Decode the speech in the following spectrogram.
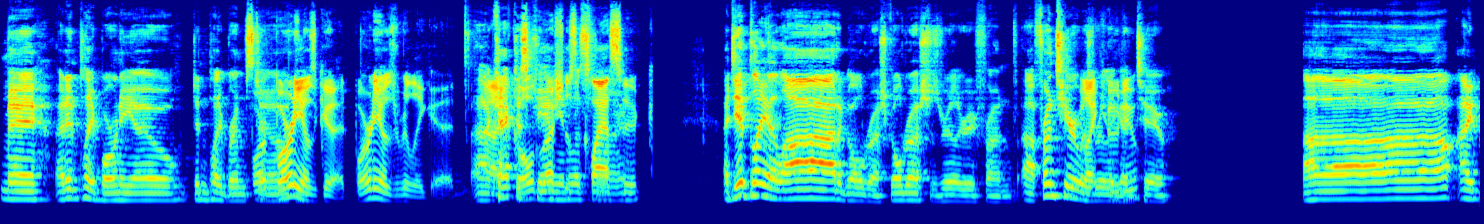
meh. I didn't play Borneo. Didn't play Bor- Brimstone. Borneo's good. Borneo's really good. Uh, Cactus Gold Rush is was fine. classic. I did play a lot of Gold Rush. Gold Rush was really really fun. Uh, Frontier was like really Hoodoo? good too. Uh, I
